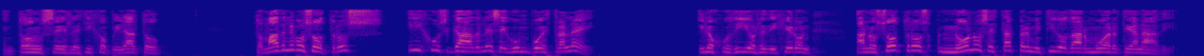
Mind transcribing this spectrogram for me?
Entonces les dijo Pilato, Tomadle vosotros y juzgadle según vuestra ley. Y los judíos le dijeron, a nosotros no nos está permitido dar muerte a nadie,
